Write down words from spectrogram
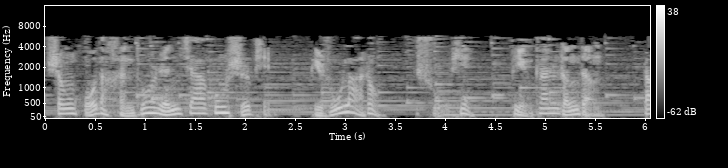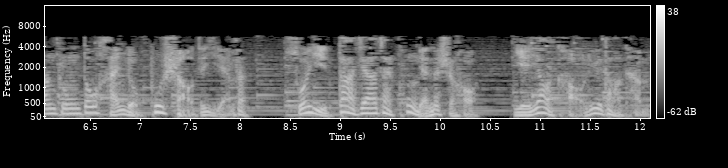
生活的很多人加工食品，比如腊肉、薯片、饼干等等，当中都含有不少的盐分，所以大家在控盐的时候也要考虑到它们。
